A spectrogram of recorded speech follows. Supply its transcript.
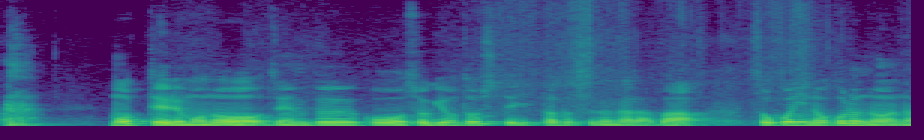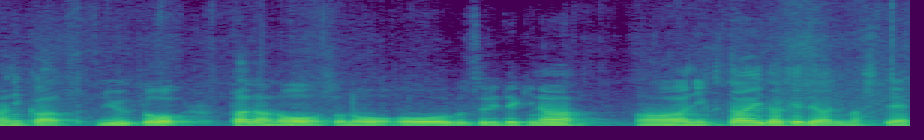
持っているものを全部こうそぎ落としていったとするならばそこに残るのは何かというとただのその物理的な肉体だけでありまして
